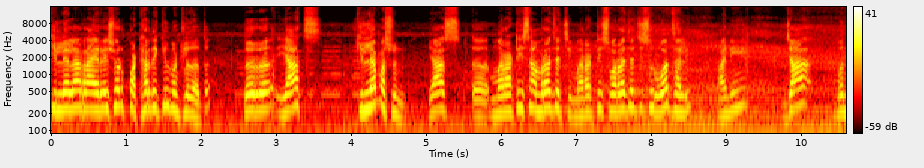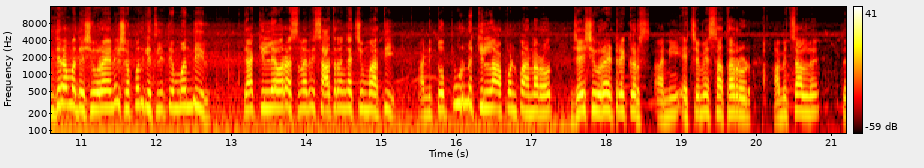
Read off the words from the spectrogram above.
किल्ल्याला रायरेश्वर पठार देखील म्हटलं जातं. तर याच किल्ल्यापासून या स- मराठी साम्राज्याची मराठी स्वराज्याची सुरुवात झाली आणि ज्या मंदिरामध्ये शिवरायांनी शपथ घेतली ते मंदिर त्या किल्ल्यावर असणारी सात रंगाची माती आणि तो पूर्ण किल्ला आपण पाहणार आहोत. जय शिवराय ट्रेकर्स आणि H M S Satara road road. आम्ही चाललोय. तर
